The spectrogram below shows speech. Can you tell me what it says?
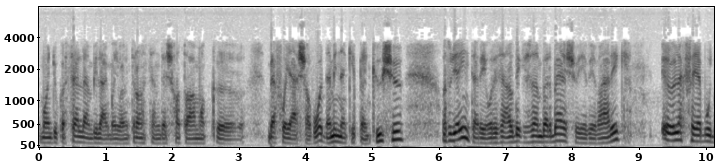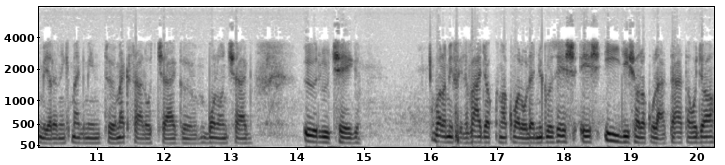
mondjuk a szellemvilágban vagy transzcendes hatalmak befolyása volt, de mindenképpen külső, az ugye interiorizálódik, és az ember belsőjévé válik, legfeljebb úgy jelenik meg, mint megszállottság, bolondság, őrültség, valamiféle vágyaknak való lenyűgözés, és így is alakul át. Tehát ahogy a,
